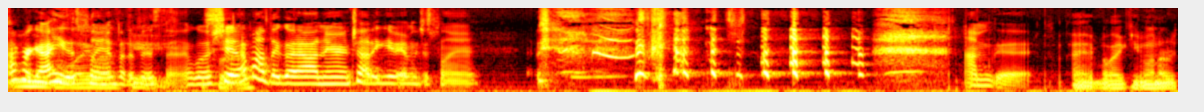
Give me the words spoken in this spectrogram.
I forgot he was playing for the. Pistons. Well, So- shit, I'm about to go down there and try to get him just playing. I'm good. Hey, Blake, you want a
